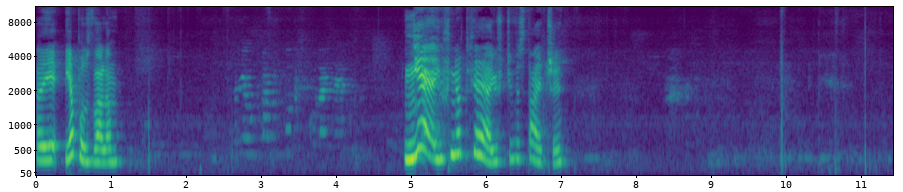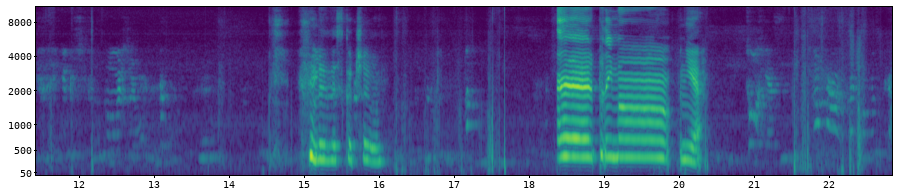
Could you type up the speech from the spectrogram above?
Ale ja, ja pozwalam. To nie otwarli boksy kolejnego. Nie, już nie otwiera, już ci wystarczy. Ale wyskoczyłem. Eee, primo... Nie. Co jest? Dobra, zaczynamy grę.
